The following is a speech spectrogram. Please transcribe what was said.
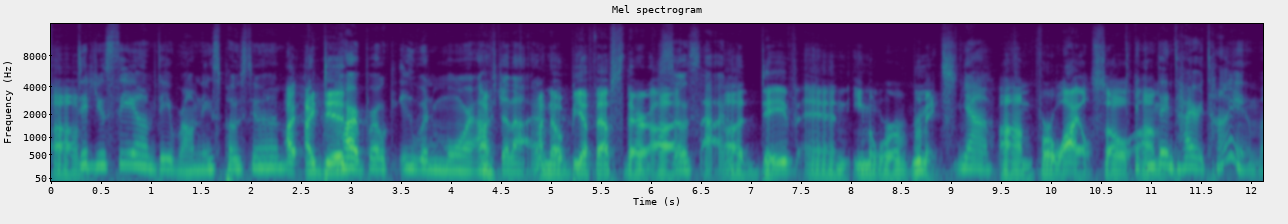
Um, Did you see um Dave Romney's post to him? I, I did. Heart broke even more I- after that. I know BFFs there. Uh, So sad. Uh, Dave and Ema were roommates. Yeah. Um, for a while. So I think um, the entire time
